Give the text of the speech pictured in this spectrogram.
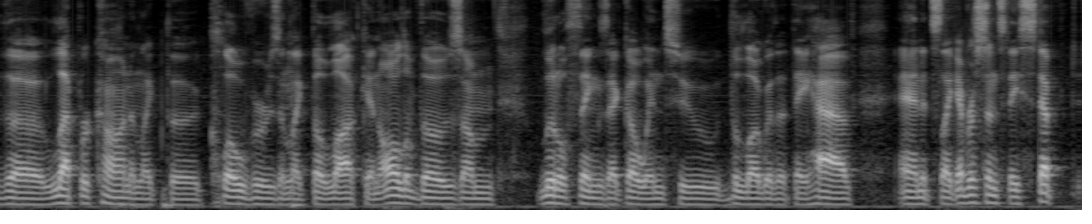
the leprechaun and like the clovers and like the luck and all of those um little things that go into the logo that they have. And it's like ever since they stepped,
